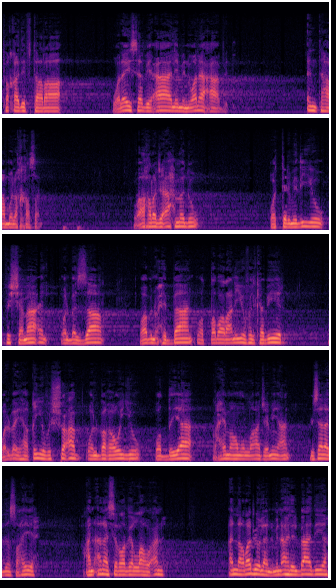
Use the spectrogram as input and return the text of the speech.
فقد افترى وليس بعالم ولا عابد. انتهى ملخصا. وأخرج أحمد والترمذي في الشمائل والبزار وابن حبان والطبراني في الكبير والبيهقي في الشعب والبغوي والضياء رحمهم الله جميعا بسند صحيح. عن أنس رضي الله عنه أن رجلا من أهل البادية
